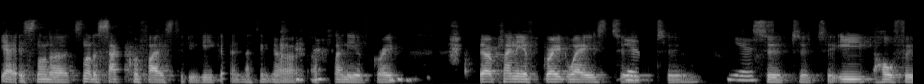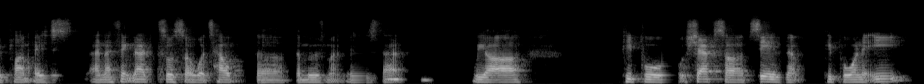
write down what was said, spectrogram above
yeah it's not a it's not a sacrifice to be vegan i think there are, are plenty of great there are plenty of great ways to yeah. to yes to, to to eat whole food plant-based and i think that's also what's helped the the movement is that mm-hmm. we are people chefs are seeing that people want to eat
